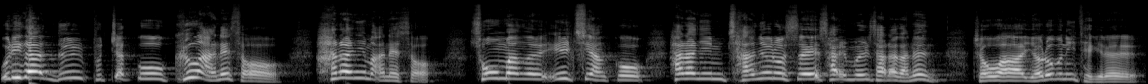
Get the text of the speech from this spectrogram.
우리가 늘 붙잡고 그 안에서 하나님 안에서 소망을 잃지 않고 하나님 자녀로서의 삶을 살아가는 저와 여러분이 되기를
